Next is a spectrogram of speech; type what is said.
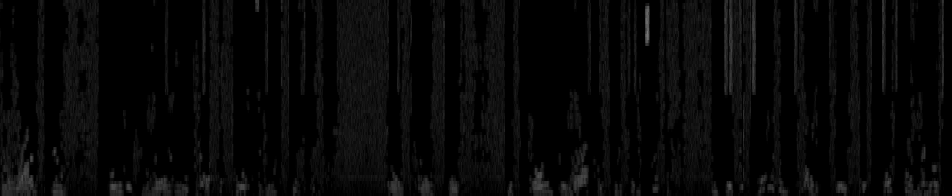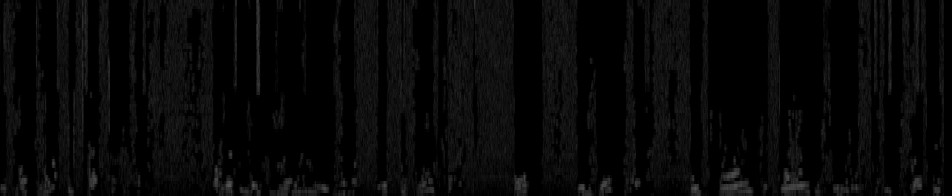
We want to say that humanity is not supposed to be and to, to, to go into that to keep them civil. Because the tendency of the state that sexual marriages must not be practiced unless it is humanity is not just the contract. But in this way, we close the doors of freedom to this wretched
